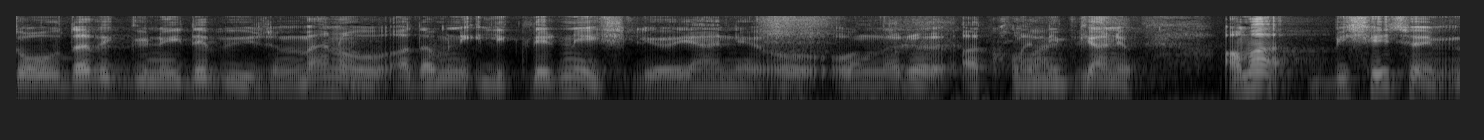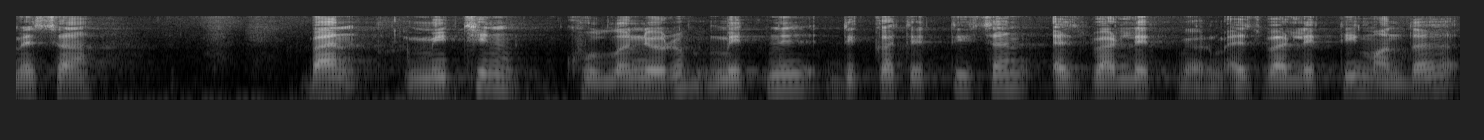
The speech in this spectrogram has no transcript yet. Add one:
doğuda ve güneyde büyüdüm ben. O adamın iliklerine işliyor. Yani o onları atmanın imkanı yok. Ama bir şey söyleyeyim. Mesela ben metin kullanıyorum. Metni dikkat ettiysen ezberletmiyorum. Ezberlettiğim anda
